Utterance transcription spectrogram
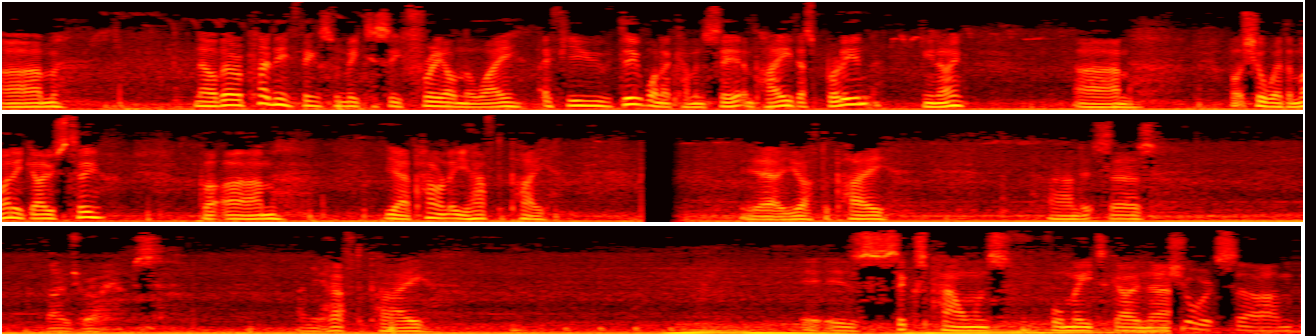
Um, now, there are plenty of things for me to see free on the way. If you do want to come and see it and pay, that's brilliant, you know. Um, not sure where the money goes to, but um, yeah, apparently you have to pay. Yeah, you have to pay, and it says those rooms, and you have to pay. It is six pounds for me to go in there. Sure, it's um,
